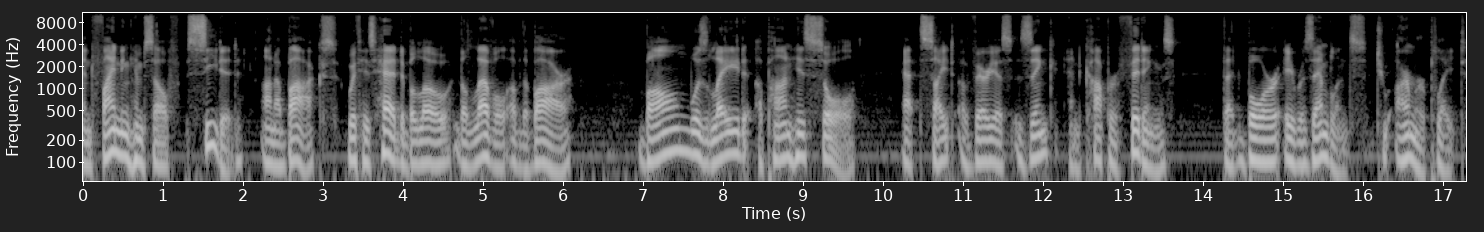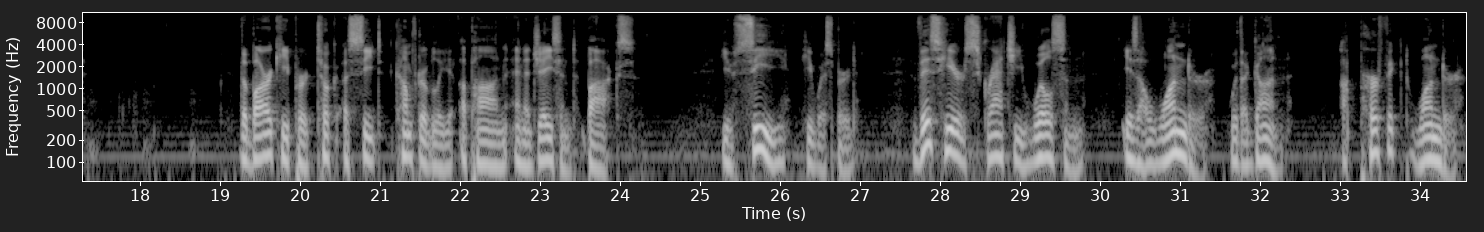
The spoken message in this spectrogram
and finding himself seated on a box with his head below the level of the bar, balm was laid upon his soul at sight of various zinc and copper fittings that bore a resemblance to armor plate. The barkeeper took a seat comfortably upon an adjacent box. You see, he whispered, this here Scratchy Wilson is a wonder with a gun, a perfect wonder.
